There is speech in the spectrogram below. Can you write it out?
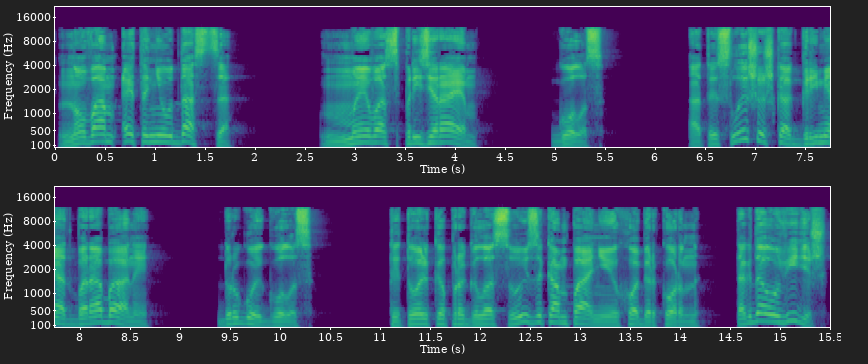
Но вам это не удастся. Мы вас презираем!» Голос. «А ты слышишь, как гремят барабаны?» Другой голос. «Ты только проголосуй за компанию, Хоберкорн. Тогда увидишь.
